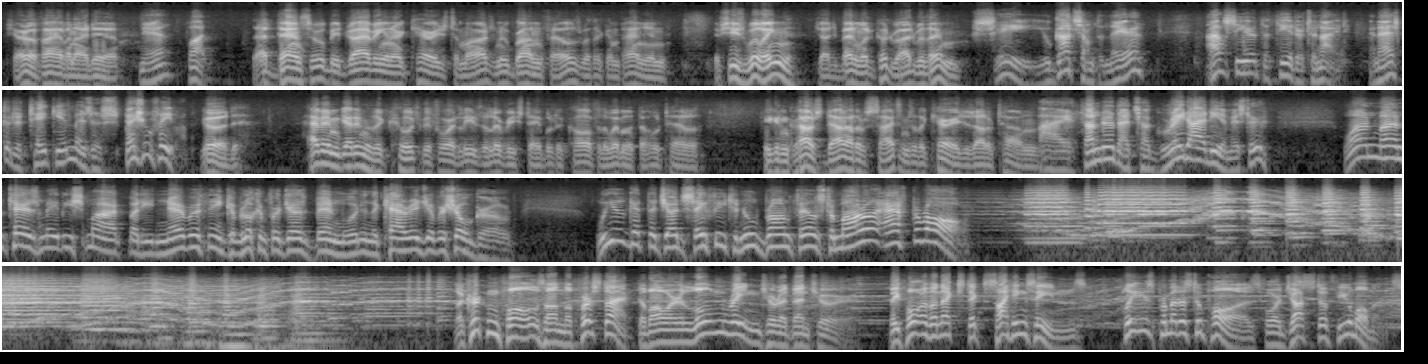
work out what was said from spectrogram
Sheriff, I have an idea. Yeah? What? That dancer will be driving in her carriage tomorrow to New Braunfels with her companion. If she's willing, Judge Benwood could ride with them. Say, you got something there. I'll see her at the theater tonight and ask her to take him as a special favor. Good. Have him get into the coach before it leaves the livery stable to call for the women at the hotel. He can crouch down out of sight until the carriage is out of town. By thunder, that's a great idea, mister. Juan Montez may be smart, but he'd never think of looking for Judge Benwood in the carriage of a showgirl. We'll get the judge safely to New Braunfels tomorrow, after all. The curtain falls on the first act of our Lone Ranger adventure. Before the next exciting scenes, please permit us to pause for just a few moments.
